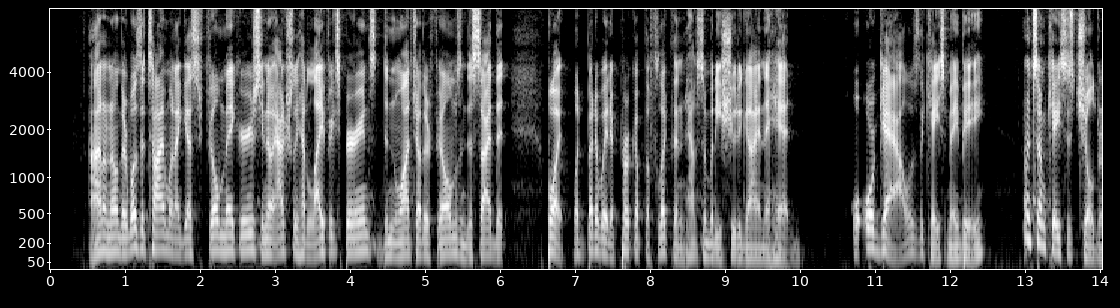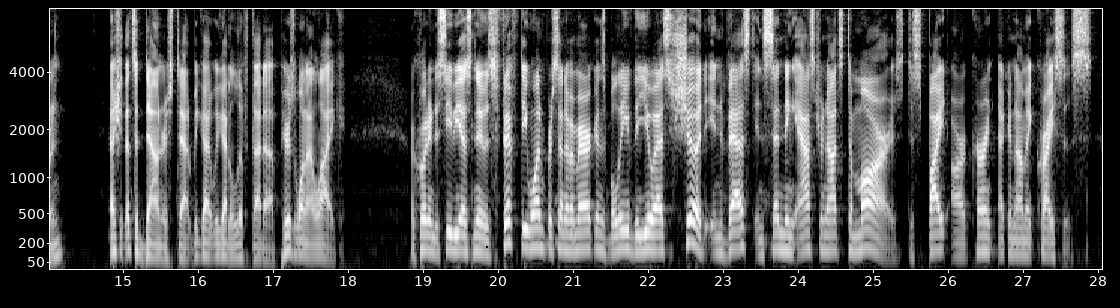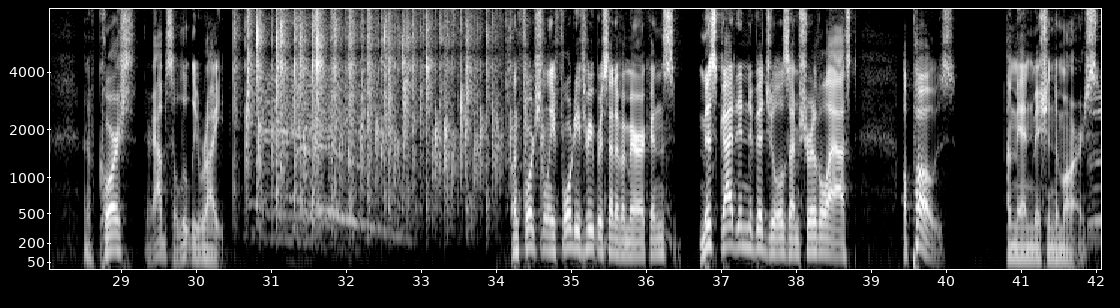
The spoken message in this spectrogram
I don't know. There was a time when I guess filmmakers, you know, actually had life experience, didn't watch other films, and decide that, boy, what better way to perk up the flick than have somebody shoot a guy in the head, or, or gal, as the case may be, or in some cases, children. Actually, that's a downer stat. We got we got to lift that up. Here's one I like. According to CBS News, 51% of Americans believe the U.S. should invest in sending astronauts to Mars despite our current economic crisis. And of course, they're absolutely right. Unfortunately, 43% of Americans, misguided individuals, I'm sure the last, oppose a manned mission to Mars.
